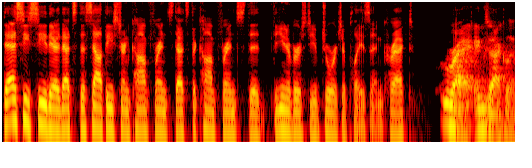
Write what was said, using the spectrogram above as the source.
The SEC there, that's the Southeastern Conference. That's the conference that the University of Georgia plays in, correct? Right, exactly.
